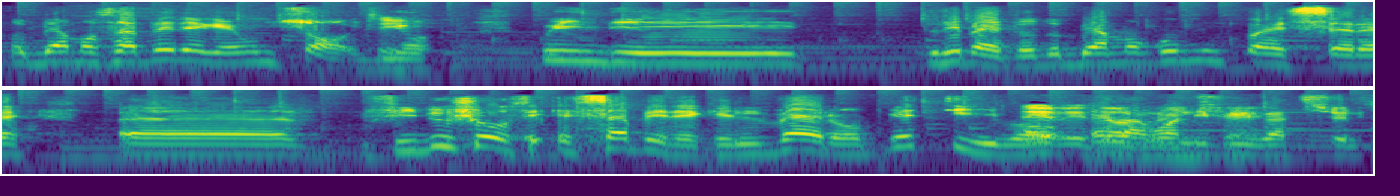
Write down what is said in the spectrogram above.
dobbiamo sapere che è un sogno. Sì. Quindi ripeto, dobbiamo comunque essere eh, fiduciosi e sapere che il vero obiettivo è, è la qualificazione.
